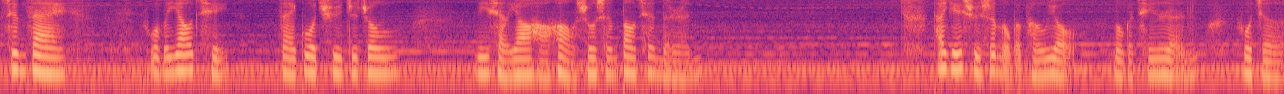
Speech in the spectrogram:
现在，我们邀请在过去之中，你想要好好说声抱歉的人。他也许是某个朋友、某个亲人，或者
